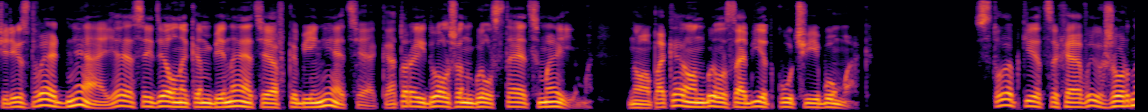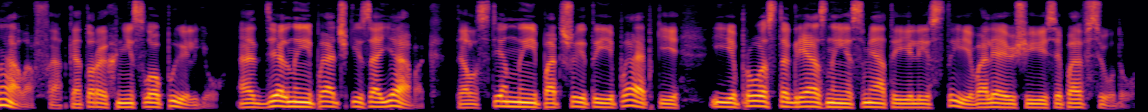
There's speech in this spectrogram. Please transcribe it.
Через два дня я сидел на комбинате в кабинете, который должен был стать моим, но пока он был забит кучей бумаг. Стопки цеховых журналов, от которых несло пылью, отдельные пачки заявок, толстенные подшитые папки и просто грязные смятые листы, валяющиеся повсюду.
